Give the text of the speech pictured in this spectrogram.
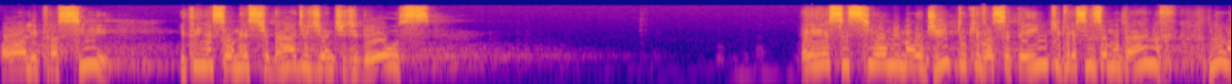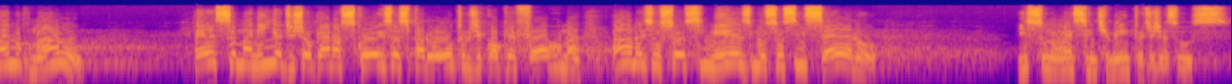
olhe para si e tenha essa honestidade diante de Deus. É esse ciúme maldito que você tem que precisa mudar. Não é normal. Essa mania de jogar as coisas para o outro de qualquer forma. Ah, mas eu sou assim mesmo, eu sou sincero. Isso não é sentimento de Jesus.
